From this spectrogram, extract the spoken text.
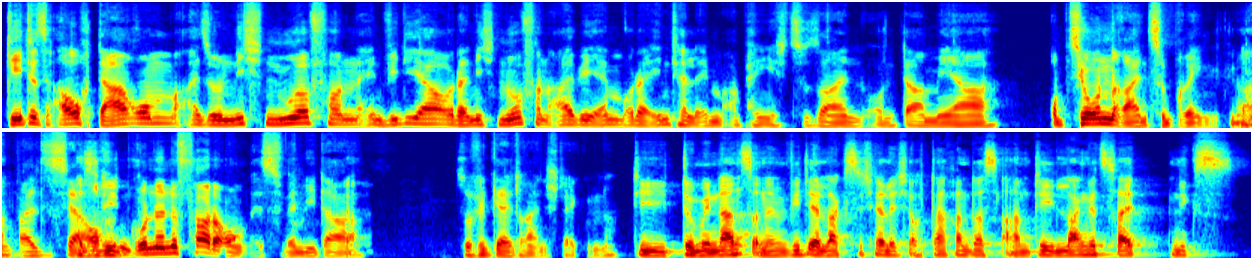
geht es auch darum, also nicht nur von Nvidia oder nicht nur von IBM oder Intel eben abhängig zu sein und da mehr Optionen reinzubringen, ja. ne? weil es ja also auch die, im Grunde eine Förderung ist, wenn die da ja. so viel Geld reinstecken. Ne? Die Dominanz an Nvidia lag sicherlich auch daran, dass AMD lange Zeit nichts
